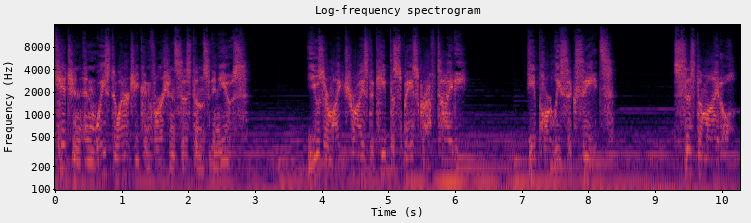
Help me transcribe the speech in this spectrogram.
kitchen and waste to energy conversion systems in use. User Mike tries to keep the spacecraft tidy. He partly succeeds. System idle.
